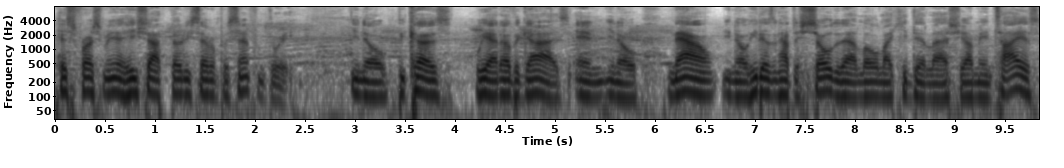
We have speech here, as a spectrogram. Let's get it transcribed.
his freshman year he shot 37 percent from three. You know because we had other guys. And, you know, now, you know, he doesn't have to shoulder that load like he did last year. I mean, Tyus,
